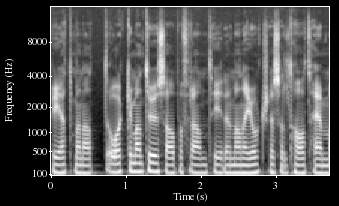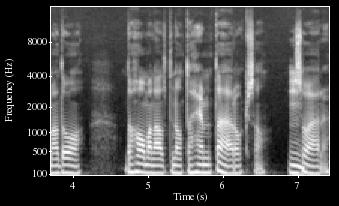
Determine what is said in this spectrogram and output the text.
vet man att åker man till USA på framtiden, man har gjort resultat hemma, då, då har man alltid något att hämta här också. Mm. Så är det.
